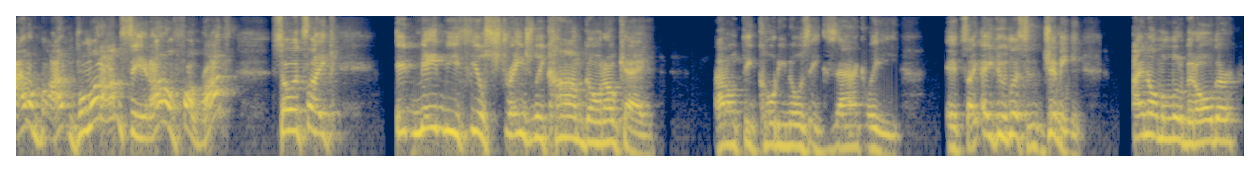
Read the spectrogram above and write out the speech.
I don't. I, from what I'm seeing, I don't fuck what. So it's like it made me feel strangely calm, going, okay, I don't think Cody knows exactly. It's like, hey, dude, listen, Jimmy, I know I'm a little bit older,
